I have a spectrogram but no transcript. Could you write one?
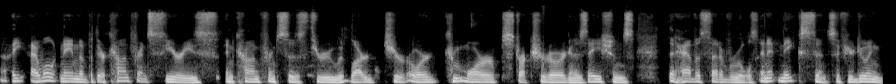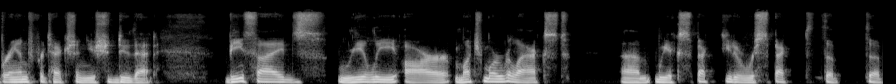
I, I, won't name them, but they're conference series and conferences through larger or more structured organizations that have a set of rules. And it makes sense. If you're doing brand protection, you should do that. B-Sides really are much more relaxed. Um, we expect you to respect the the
